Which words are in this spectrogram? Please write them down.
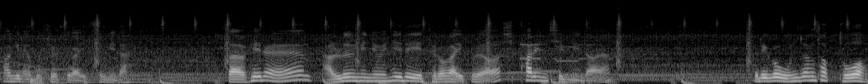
확인해 보실 수가 있습니다. 자 휠은 알루미늄 휠이 들어가 있고요. 18인치입니다. 그리고 운전석 도어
